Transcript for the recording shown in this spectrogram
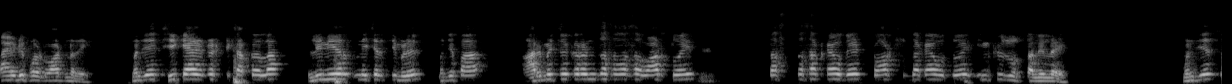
बाय डिफॉल्ट वाढणार आहे. म्हणजे ही कॅरेक्टरिस्टिक्स आपल्याला लिनियर नेचरची मिळेल. म्हणजे पहा आर्मेचर करंट जसा जसा वाढतोय तस तसा काय होतोय? टॉर्क सुद्धा काय होतोय? इन्क्रीज होत चाललेला आहे. म्हणजेच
